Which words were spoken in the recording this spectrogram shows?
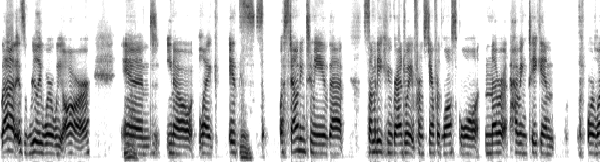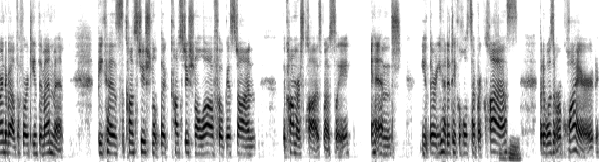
that is really where we are. And, you know, like it's mm. astounding to me that somebody can graduate from Stanford Law School never having taken or learned about the 14th Amendment because the constitutional the constitutional law focused on the commerce clause mostly. And you, there you had to take a whole separate class mm-hmm. but it wasn't required.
